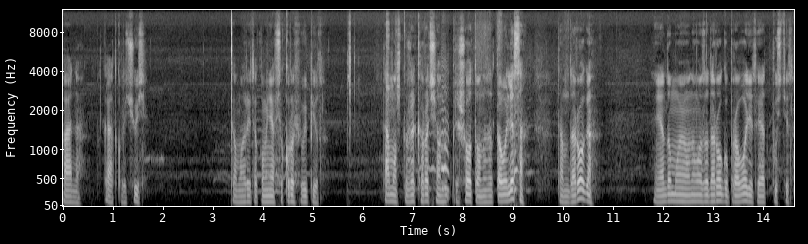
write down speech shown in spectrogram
Ладно, пока отключусь. Комары так у меня всю кровь выпьют. Там вот уже, короче, он пришел-то он из-за того леса. Там дорога. Я думаю, он его за дорогу проводит и отпустит.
